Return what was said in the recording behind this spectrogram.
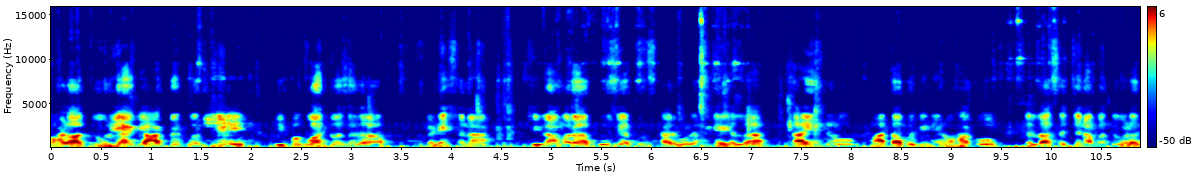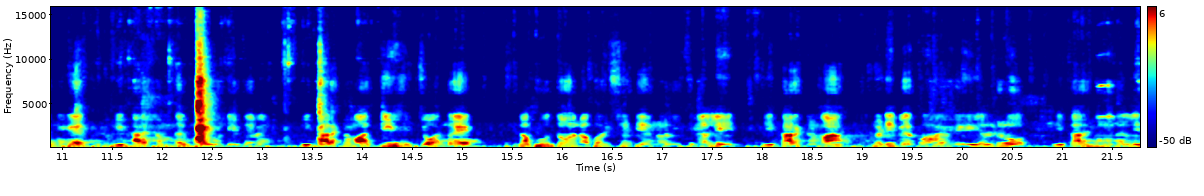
ಬಹಳ ಅದ್ದೂರಿಯಾಗಿ ಆಗಬೇಕು ಅಂತ ಹೇಳಿ ಈ ಭಗವದ್ವಜದ ಗಣೇಶನ ಶ್ರೀರಾಮರ ಪೂಜೆ ಪುನಸ್ಕಾರಗಳೊಂದಿಗೆ ಎಲ್ಲ ತಾಯಂದಿರು, ಮಾತಾ ಭಗಿನಿಯರು ಹಾಗೂ ಎಲ್ಲ ಸಜ್ಜನ ಬಂಧುಗಳೊಂದಿಗೆ ಈ ಕಾರ್ಯಕ್ರಮದಲ್ಲಿ ಪಾಲ್ಗೊಂಡಿದ್ದೇವೆ. ಈ ಕಾರ್ಯಕ್ರಮ ಅತಿ ಹೆಚ್ಚು ಅಂದರೆ ನ ಭೂತೋ ನ ಭವಿಷ್ಯತಿ ಅನ್ನೋ ರೀತಿಯಲ್ಲಿ ಈ ಕಾರ್ಯಕ್ರಮ ನಡಿಬೇಕು. ಹಾಗಾಗಿ ಎಲ್ಲರೂ ಈ ಕಾರ್ಯಕ್ರಮದಲ್ಲಿ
